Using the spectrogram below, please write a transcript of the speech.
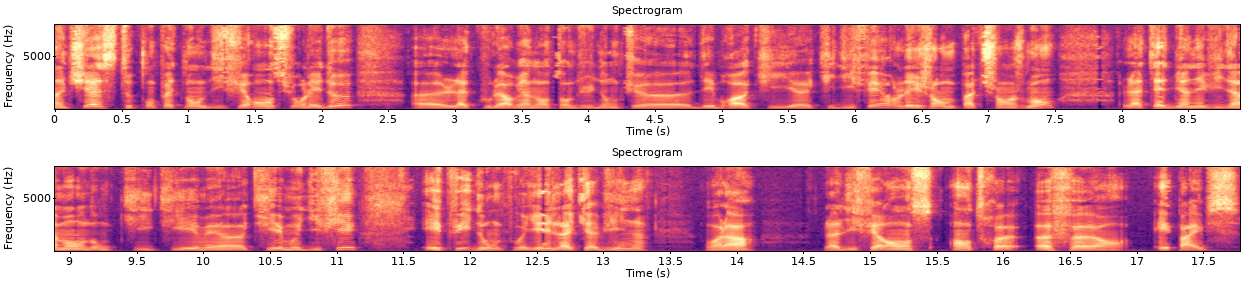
un chest complètement différent sur les deux. Euh, la couleur, bien entendu, donc des bras qui, qui diffèrent. Les jambes, pas de changement la tête bien évidemment donc qui, qui, est, euh, qui est modifiée, et puis donc vous voyez la cabine, voilà, la différence entre Uffer et Pipes.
